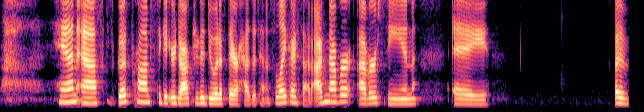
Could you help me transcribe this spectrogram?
Han asks, good prompts to get your doctor to do it if they're hesitant. So, like I said, I've never ever seen a a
